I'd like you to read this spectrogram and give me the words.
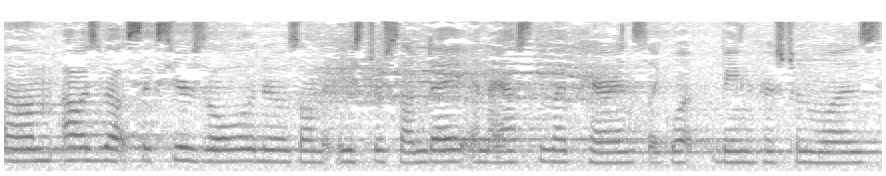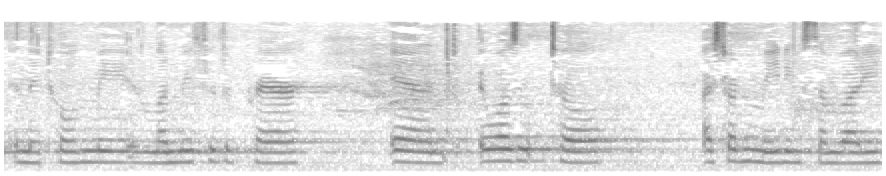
Um, I was about six years old, and it was on Easter Sunday, and I asked my parents like what being a Christian was, and they told me and led me through the prayer. And it wasn't until I started meeting somebody,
